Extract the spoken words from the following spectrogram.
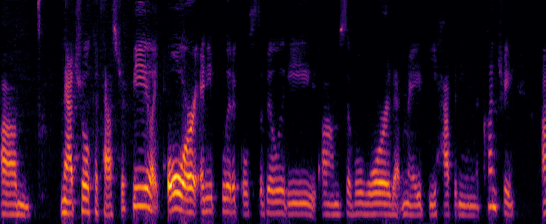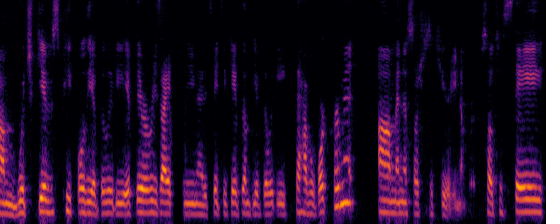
um, natural catastrophe, like or any political stability, um, civil war that may be happening in the country, um, which gives people the ability, if they're residing in the United States, it gave them the ability to have a work permit um, and a social security number. So to stay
